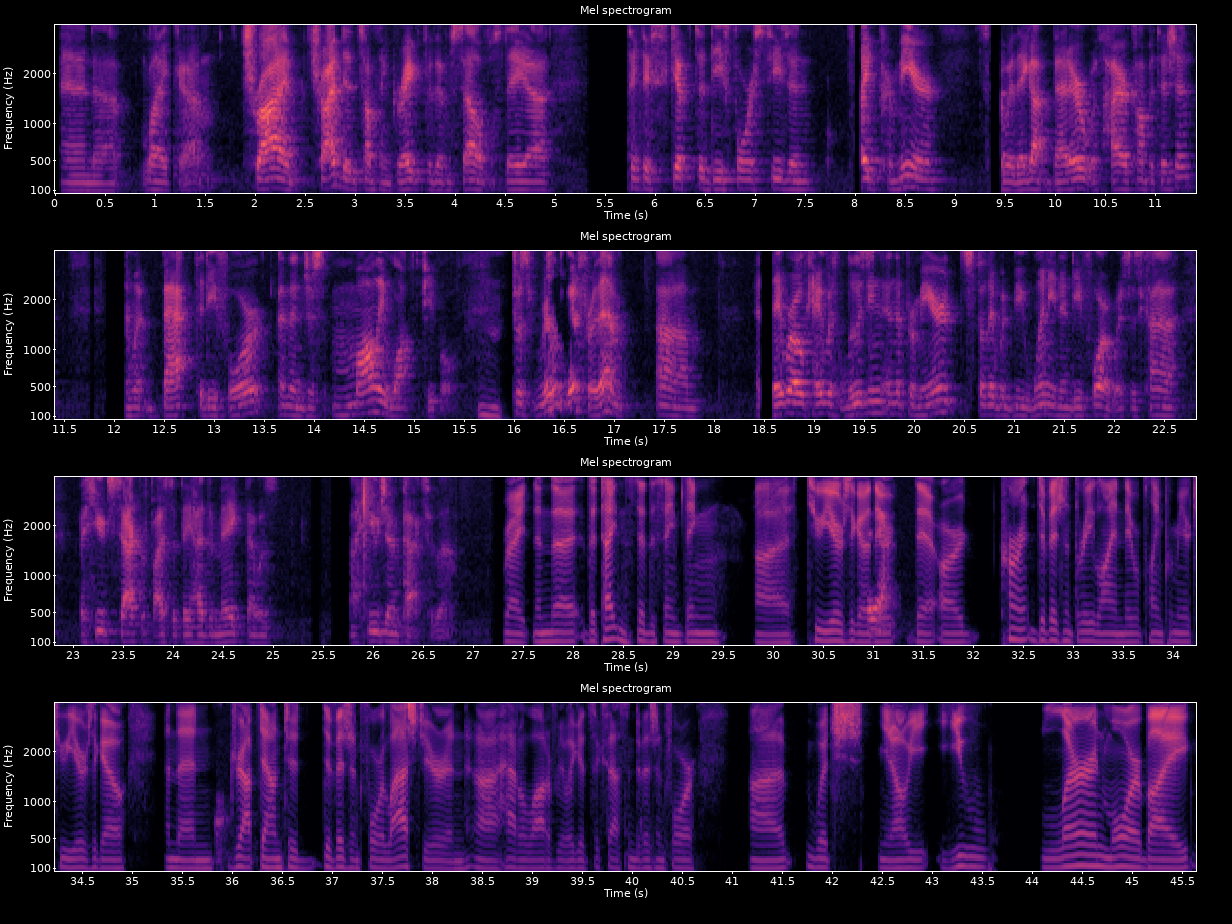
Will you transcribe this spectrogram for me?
And uh, like um, Tribe, Tribe did something great for themselves. They, uh, I think they skipped a D4 season, played Premier, so that way they got better with higher competition, and went back to D4, and then just mollywopped people, mm. which was really good for them. Um, and they were okay with losing in the Premier, so they would be winning in D4, which is kind of a huge sacrifice that they had to make that was a huge impact to them. Right, and the the Titans did the same thing uh, two years ago. Yeah. There, are current Division three line. They were playing Premier two years ago, and then dropped down to Division four last year, and uh, had a lot of really good success in Division four. Uh, which you know y- you learn more by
